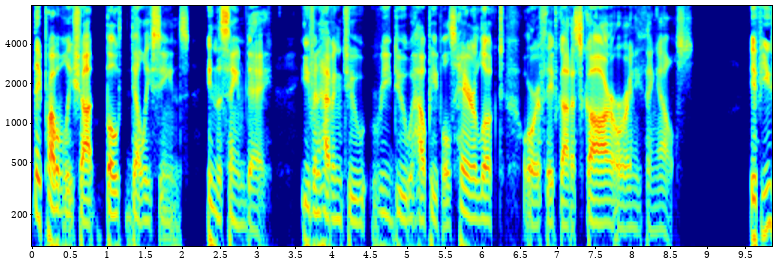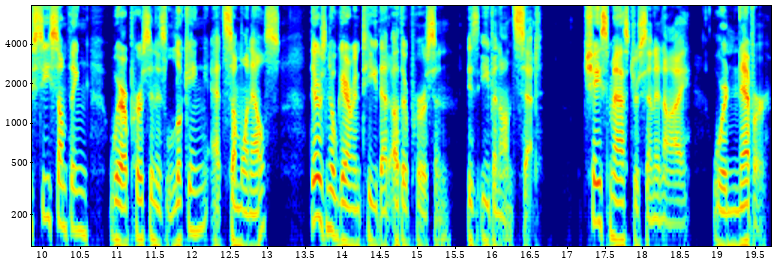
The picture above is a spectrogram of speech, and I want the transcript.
they probably shot both deli scenes in the same day, even having to redo how people's hair looked or if they've got a scar or anything else. If you see something where a person is looking at someone else, there's no guarantee that other person is even on set. Chase Masterson and I were never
